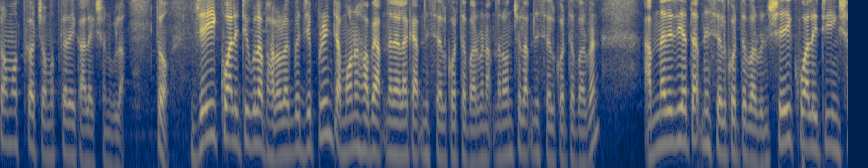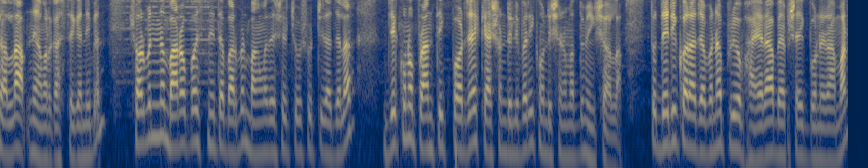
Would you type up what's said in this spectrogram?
চমৎকার চমৎকার এই কালেকশনগুলো তো, যেই কোয়ালিটিগুলো ভালো লাগবে, যে প্রিন্টটা মনে হবে আপনার এলাকায় আপনি সেল করতে পারবেন, আপনার অঞ্চলে আপনি সেল করতে পারবেন আপনার এরিয়াতে আপনি সেল করতে পারবেন। সেই কোয়ালিটি ইনশাল্লাহ আপনি আমার কাছ থেকে নেবেন। সর্বনিম্ন বারো পয়স নিতে পারবেন বাংলাদেশের চৌষট্টিটা জেলার যে কোনো প্রান্তিক পর্যায়ে ক্যাশ অন ডেলিভারি কন্ডিশনের মাধ্যমে ইনশাল্লাহ তো দেরি করা যাবে না, প্রিয় ভাইয়েরা, ব্যবসায়িক বোনেরা আমার।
